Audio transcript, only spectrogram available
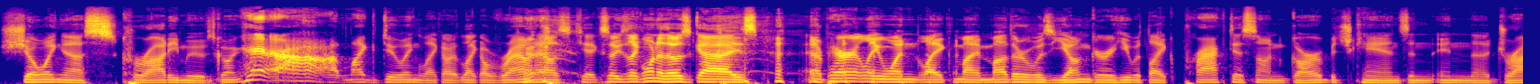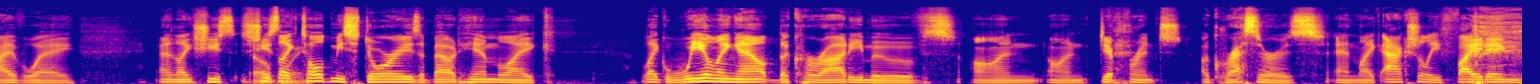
showing us karate moves going and, like doing like a like a roundhouse kick. So he's like one of those guys. And apparently when like my mother was younger he would like practice on garbage cans in in the driveway. And like she's she's oh, like boy. told me stories about him like like wheeling out the karate moves on on different aggressors and like actually fighting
